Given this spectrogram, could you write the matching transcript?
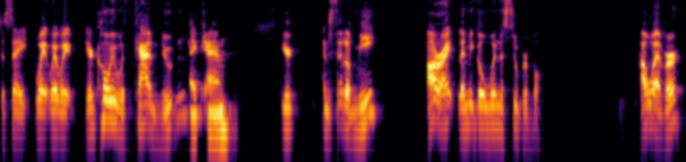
To say, wait, wait, wait, you're going with Cam Newton? I can. You're instead of me? All right, let me go win the Super Bowl. However,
